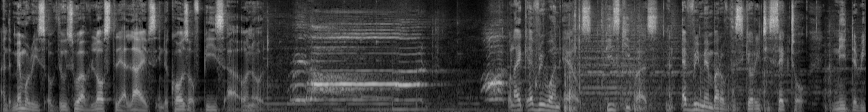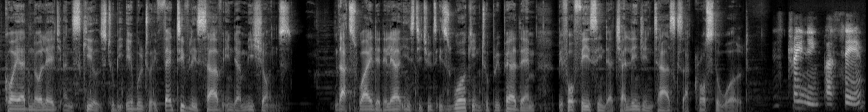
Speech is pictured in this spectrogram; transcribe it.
and the memories of those who have lost their lives in the cause of peace are honored. But like everyone else, peacekeepers and every member of the security sector need the required knowledge and skills to be able to effectively serve in their missions. That's why the Dallaire Institute is working to prepare them before facing their challenging tasks across the world. This training per se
